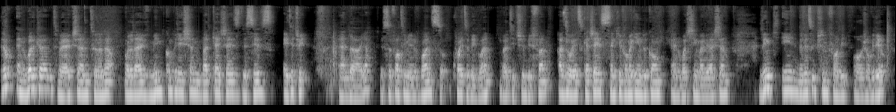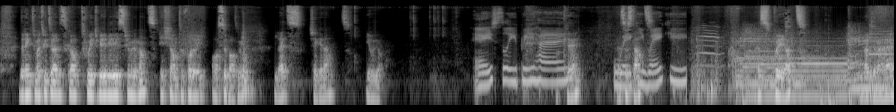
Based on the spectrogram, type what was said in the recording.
Hello and welcome to my reaction to another Hololive meme compilation Bad Chase. This is 83. And uh, yeah, it's a 40 minute one, so quite a big one, but it should be fun. As always, Chase, thank you for making the comp and watching my reaction. Link in the description for the original video. The link to my Twitter, Discord, Twitch, Bilibili, stream elements if you want to follow me or support me. Let's check it out. Here we go. Hey, sleepyhead. Okay. That's a start. Wakey, wakey. That's pretty hot. Not gonna lie.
